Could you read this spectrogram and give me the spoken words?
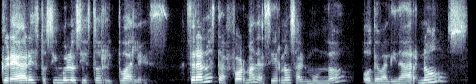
crear estos símbolos y estos rituales? ¿Será nuestra forma de asirnos al mundo o de validarnos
